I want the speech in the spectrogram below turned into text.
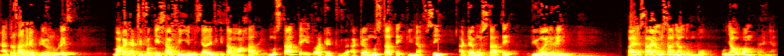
Nah, terus akhirnya beliau nulis. Makanya di fikih Syafi'i misalnya di kitab Mahali, mustati itu ada dua, ada mustati binafsi, ada mustati biwairi. Kayak saya misalnya lumpuh, punya uang banyak.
